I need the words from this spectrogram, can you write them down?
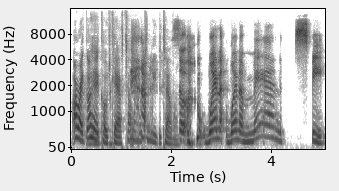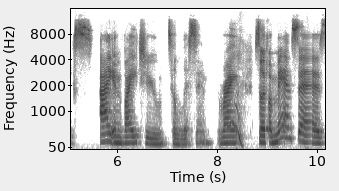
All right, go ahead, mm-hmm. Coach Cass. Tell them what you need to tell them. So when when a man speaks, I invite you to listen, right? Mm. So if a man says,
